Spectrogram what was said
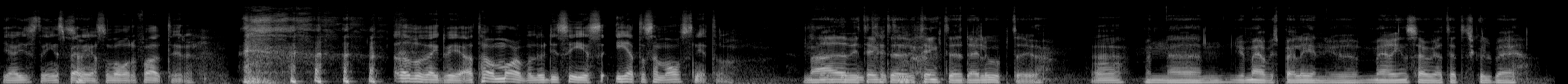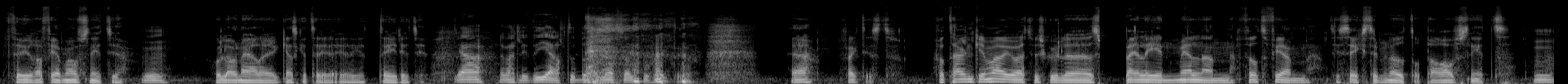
ja, just det. Inspelningar som var det för alltid. Övervägde vi att ha Marvel och DC i ett och samma avsnitt? Då? nej, vi tänkte, 30. vi tänkte dela upp det ju. Ja, Men eh, ju mer vi spelade in ju mer insåg vi att det skulle bli fyra, fem avsnitt ju. mm. Och la ner det ganska ti- tidigt ju. ja det var lite djärvt att börja med sånt projekt. Ja, faktiskt. För tanken var ju att vi skulle spela in mellan 45 till 60 minuter per avsnitt. Mm.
